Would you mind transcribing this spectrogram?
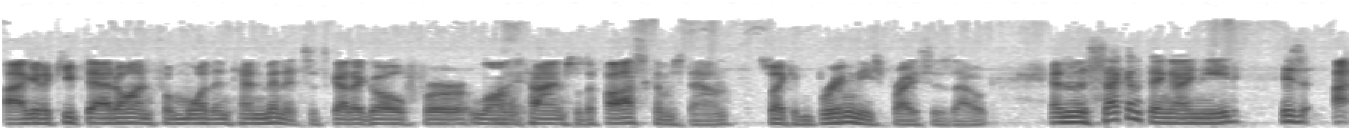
I got to keep that on for more than 10 minutes. It's got to go for a long right. time so the cost comes down so I can bring these prices out. And the second thing I need is I,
